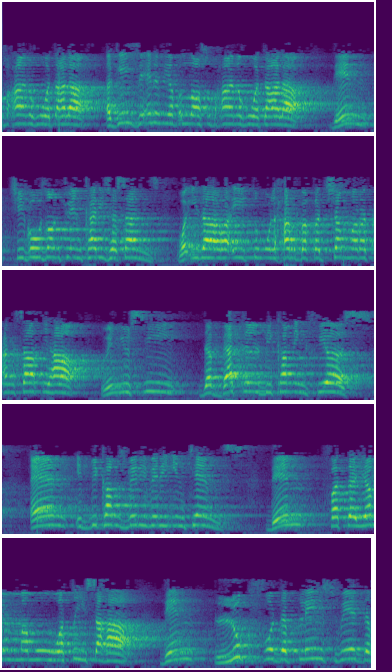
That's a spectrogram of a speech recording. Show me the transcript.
subhanahu wa ta'ala against the enemy of Allah subhanahu wa ta'ala. Then she goes on to encourage her sons. وَإِذَا رَأَيْتُمُ الْحَرْبَ قَدْ شَمَّرَتْ عَنْ سَاقِهَا When you see the battle becoming fierce and it becomes very, very intense, then فَتَيَمَّمُوا وَطِيسَهَا Then look for the place where the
